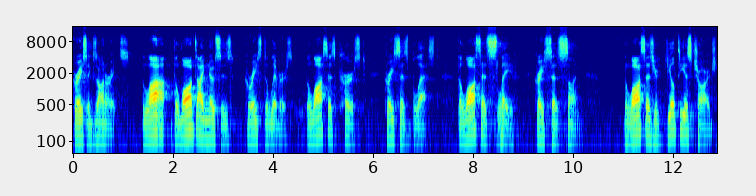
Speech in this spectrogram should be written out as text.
grace exonerates. The law, the law diagnoses, grace delivers. The law says cursed, grace says blessed. The law says slave, Grace says son. The law says you're guilty as charged,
